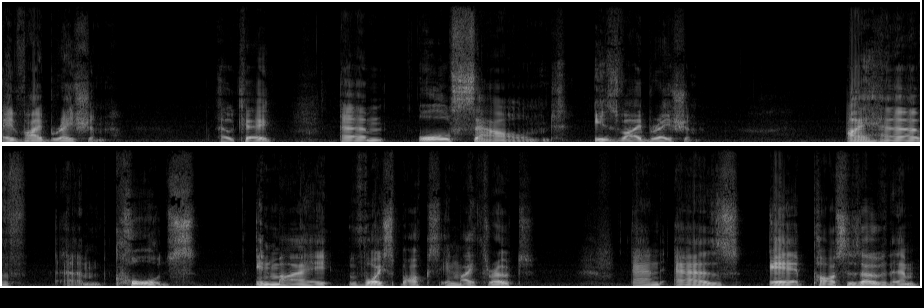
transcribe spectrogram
a vibration. Okay? Um, all sound is vibration. I have um, cords in my voice box in my throat, and as air passes over them,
